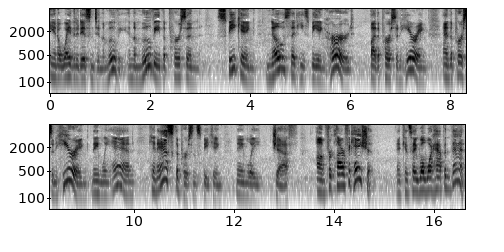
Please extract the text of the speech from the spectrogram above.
in a way that it isn't in the movie. In the movie, the person speaking knows that he's being heard by the person hearing, and the person hearing, namely Anne, can ask the person speaking, namely Jeff, um, for clarification and can say, well, what happened then?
